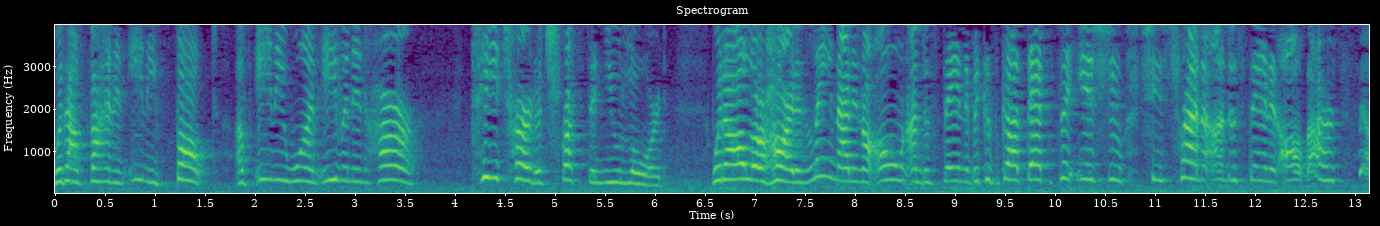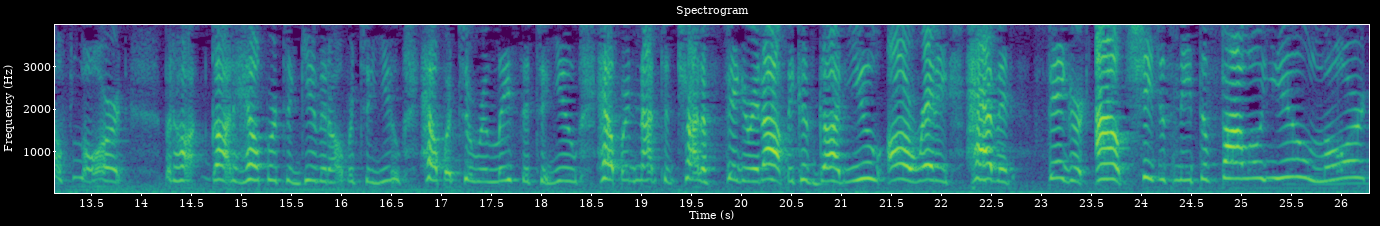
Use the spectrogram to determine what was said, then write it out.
without finding any fault of anyone, even in her. Teach her to trust in you, Lord, with all her heart and lean not in her own understanding because, God, that's the issue. She's trying to understand it all by herself, Lord. But God, help her to give it over to you. Help her to release it to you. Help her not to try to figure it out because, God, you already have it figured out. She just needs to follow you, Lord.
